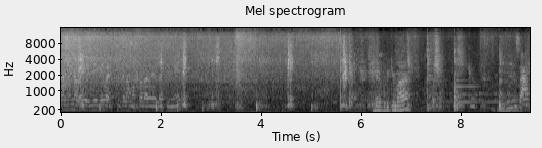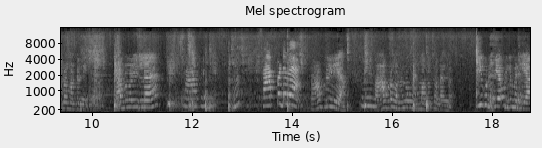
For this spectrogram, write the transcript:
எல்லாமே நல்லா எண்ணெயிலே வதக்கிக்கலாம் மசாலா எல்லாத்தையுமே. மீன் பிடிக்குமா? சாப்பிட மாட்டேன். நீ சாப்பிட முடியல சாப்பிடு சாப்பிடுவேன். சாப்பிடுவியா? சாப்பிட மாட்டேன்னு உங்க அம்மா தான் சொன்னாங்க. டீ குடிப்பியா குடிக்க மாட்டியா?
